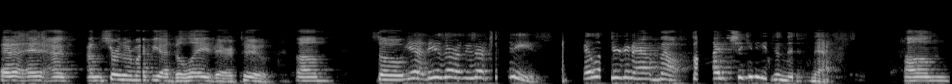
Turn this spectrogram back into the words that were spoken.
and, and, I'm sure there might be a delay there too. Um, so yeah, these are these are chickadees. And look, you're going to have about five chickadees in this nest. Um,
